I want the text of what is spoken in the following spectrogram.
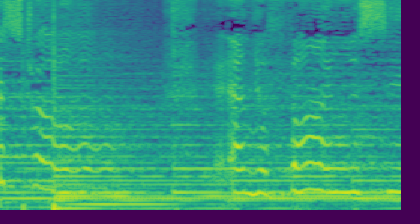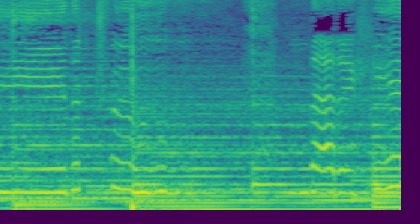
be strong, and you'll finally see the truth. That a hero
